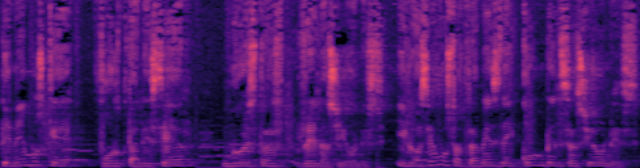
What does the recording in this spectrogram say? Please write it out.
tenemos que fortalecer nuestras relaciones y lo hacemos a través de conversaciones.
